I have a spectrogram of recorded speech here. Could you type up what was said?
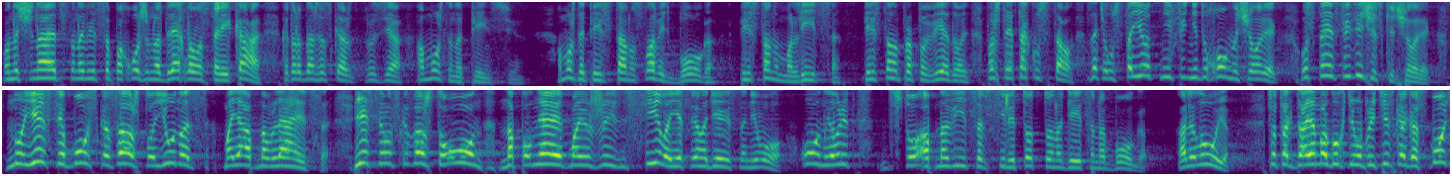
Он начинает становиться похожим на дряхлого старика, который даже скажет, друзья, а можно на пенсию? А можно перестану славить Бога, перестану молиться, перестану проповедовать, потому что я так устал. Знаете, устает не, не духовный человек, устает физический человек. Но если Бог сказал, что юность моя обновляется, если Он сказал, что Он наполняет мою жизнь силой, если я надеюсь на Него, Он говорит, что обновится в силе тот, кто надеется на Бога. Аллилуйя. То тогда я могу к Нему прийти и сказать, Господь,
